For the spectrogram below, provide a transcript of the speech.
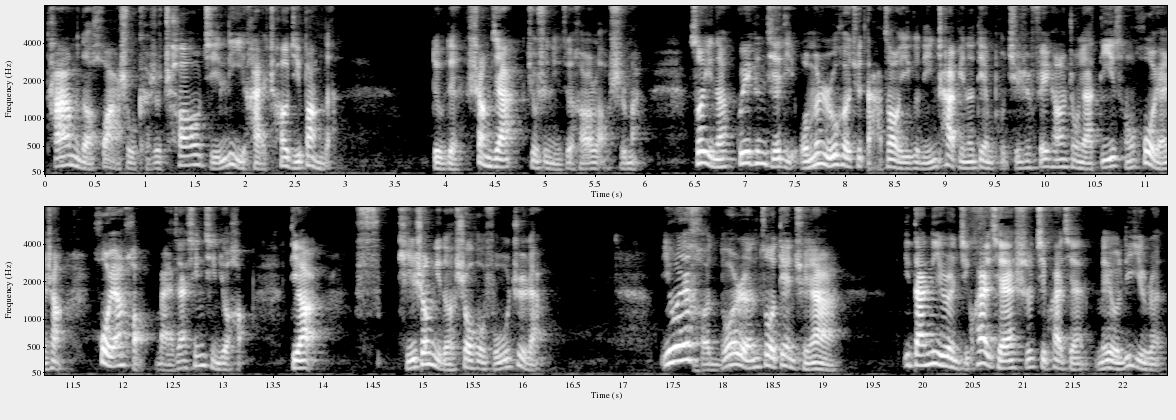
他们的话术可是超级厉害、超级棒的。对不对？上家就是你最好的老师嘛。所以呢，归根结底，我们如何去打造一个零差评的店铺，其实非常重要。第一，从货源上，货源好，买家心情就好。第二，提升你的售后服务质量。因为很多人做店群啊，一单利润几块钱、十几块钱，没有利润，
